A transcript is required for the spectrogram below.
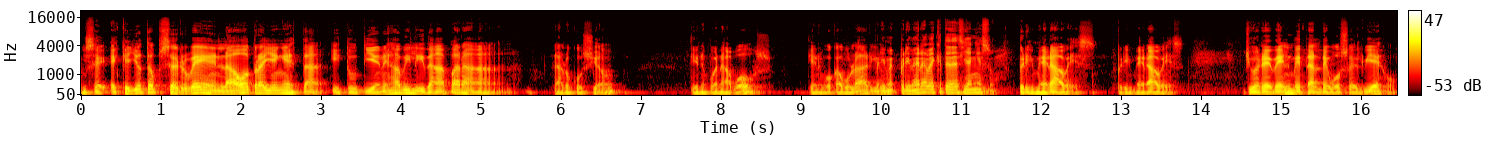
Dice, es que yo te observé en la otra y en esta y tú tienes habilidad para la locución. Tienes buena voz, tienes vocabulario. ¿Primera vez que te decían eso? Primera vez, primera vez. Yo heredé el metal de voz del viejo.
